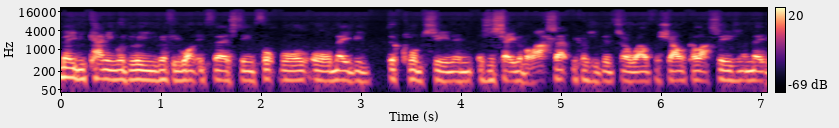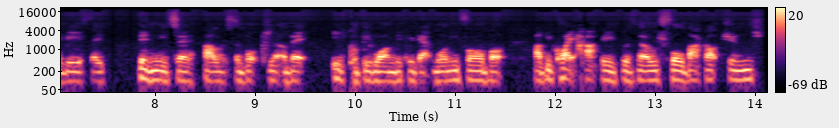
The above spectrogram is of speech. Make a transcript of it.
maybe Kenny would leave if he wanted first team football, or maybe the club seen him as a saleable asset because he did so well for Schalke last season, and maybe if they did need to balance the books a little bit, he could be one they could get money for. But I'd be quite happy with those fullback options.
